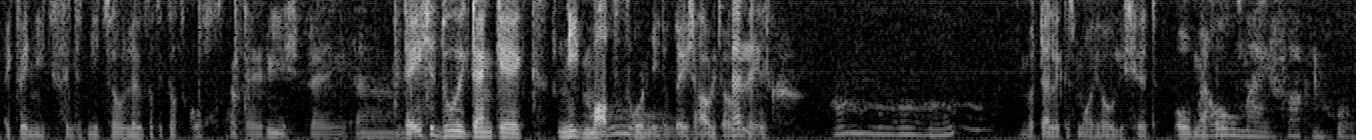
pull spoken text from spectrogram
Ik weet niet, ik vind het niet zo leuk dat ik dat kocht. Oké, respray. ehm, Deze doe ik denk ik niet mat. Het hoort niet op deze auto. Metallic. Metallic is mooi, holy shit. Oh mijn god. Oh mijn fucking god.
